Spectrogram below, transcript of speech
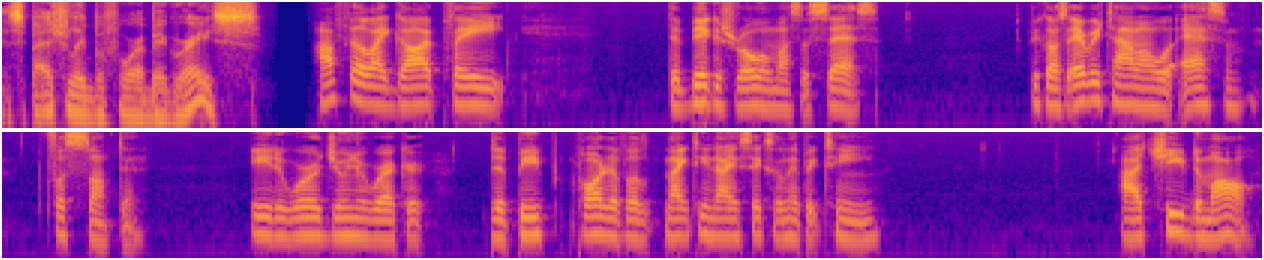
especially before a big race. I feel like God played the biggest role in my success because every time I would ask Him for something, either World Junior record, to be part of a 1996 Olympic team, I achieved them all.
